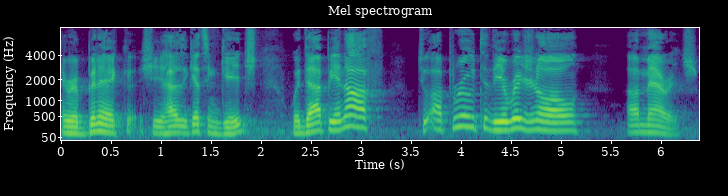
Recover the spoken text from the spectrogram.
a rabbinic, she has gets engaged. Would that be enough to uproot the original uh, marriage?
